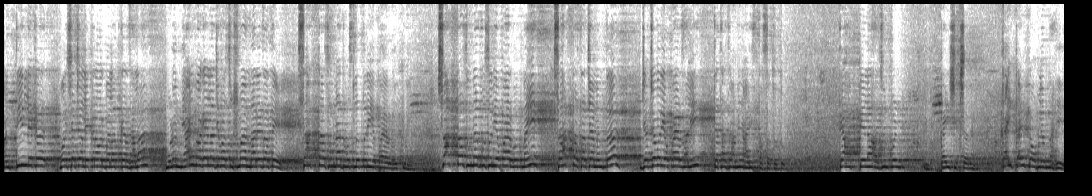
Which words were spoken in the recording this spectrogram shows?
आणि तीन लेकर वर्षाच्या लेकरावर बलात्कार झाला म्हणून न्याय मागायला जेव्हा सुषमा अंधारे जाते सात तास उन्हात बसलं तरी एफ आय आर होत नाही. सात तास उन्हात बसून एफ आय आर होत नाही. सात तासाच्या नंतर ज्याच्यावर एफ आय आर झाली त्याचा जामीन अडीच तासात होतो. त्या हप्त्याला अजून पण काही शिक्षा नाही. काही काही प्रॉब्लेम नाही.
